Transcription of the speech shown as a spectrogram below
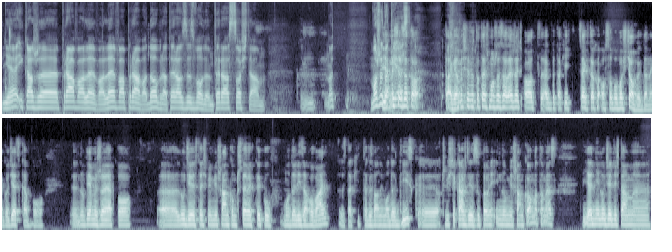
nie? I każe prawa, lewa, lewa, prawa, dobra, teraz ze zwodem, teraz coś tam. No, może ja tak myślę, jest. że to tak, ja myślę, że to też może zależeć od jakby takich cech trochę osobowościowych danego dziecka, bo y, no wiemy, że jako e, ludzie jesteśmy mieszanką czterech typów modeli zachowań. To jest taki tak zwany model DISC. E, oczywiście każdy jest zupełnie inną mieszanką, natomiast jedni ludzie gdzieś tam e,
